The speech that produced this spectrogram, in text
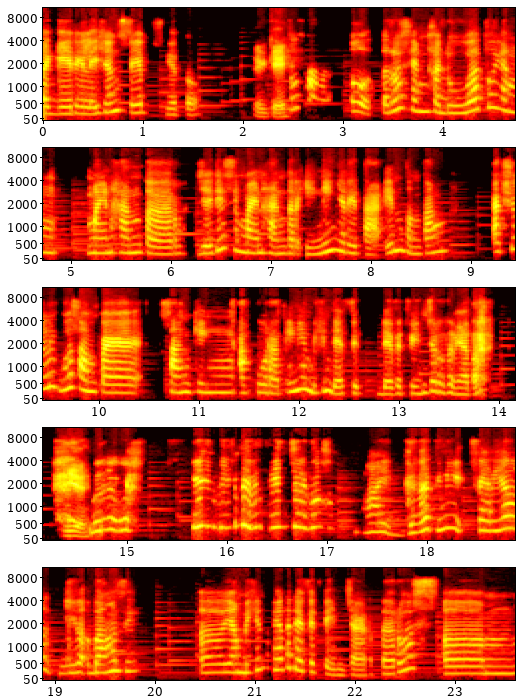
eh, gay relationships gitu. Oke. Itu satu. Terus yang kedua tuh yang Mindhunter. Jadi si Mindhunter ini nyeritain tentang actually gue sampai saking akurat ini yang bikin David David Fincher ternyata. Iya. gue ini bikin David Fincher gue my god ini serial gila banget sih Eh, yang bikin ternyata David Fincher terus em,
